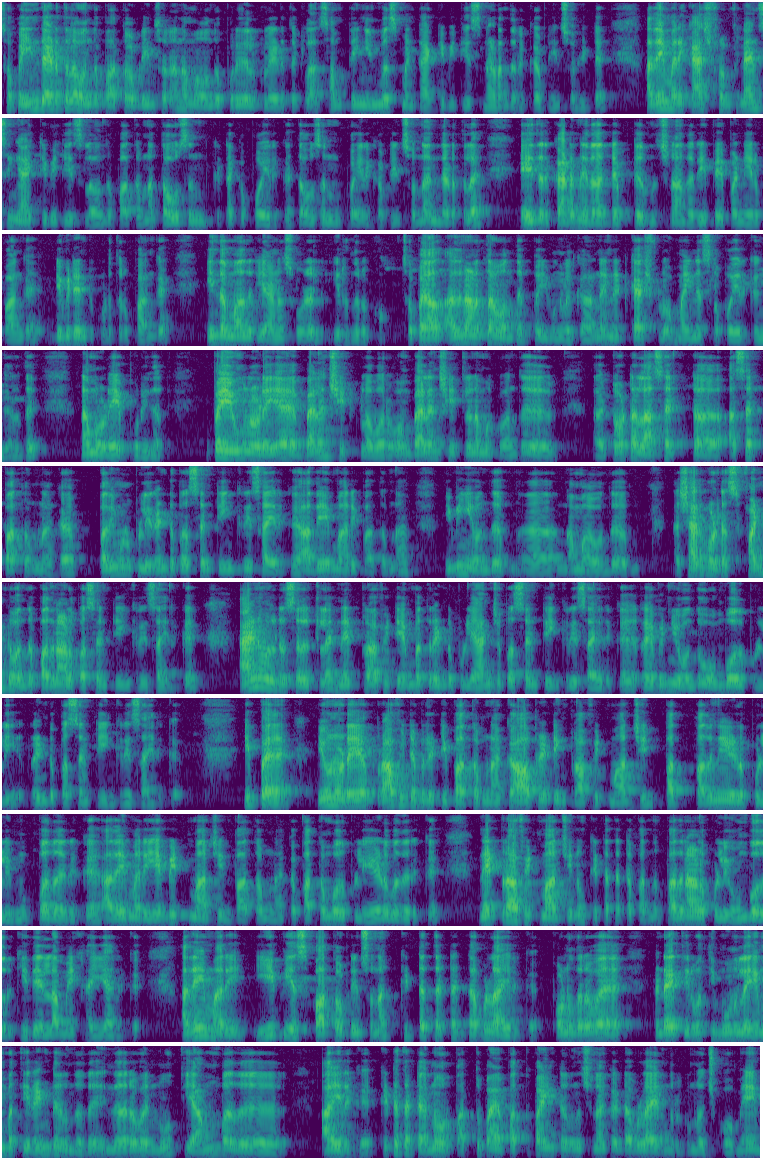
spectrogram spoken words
ஸோ இப்போ இந்த இடத்துல வந்து பார்த்தோம் அப்படின்னு சொன்னால் நம்ம வந்து புரிதலுக்குள்ள எடுத்துக்கலாம். சம்திங் இன்வெஸ்ட்மெண்ட் ஆக்டிவிட்டீஸ் நடந்திருக்கு அப்படின்னு சொல்லிட்டு. அதே மாதிரி கேஷ் ஃப்ரம் ஃபினான்சிங் ஆக்டிவிட்டீஸில் வந்து பார்த்தோம்னா தௌசண்ட் கிட்டக்க போயிருக்கு. தௌசண்ட் போயிருக்கு அப்படின்னு சொன்னால் இந்த இடத்துல எதிர் கடன் ஏதாவது டெப்ட் இருந்துச்சுன்னா அதை ரீபே பண்ணியிருப்பாங்க. டிவிடெண்ட் கொடுத்துருப்பாங்க. இந்த மாதிரியான சூழல் இருந்திருக்கும். ஸோ இப்போ அதனால தான் வந்து இப்போ இவங்களுக்கான நெட் கேஷ் ஃப்ளோ மைனஸில் போயிருக்குங்கிறது நம்மளுடைய புரிதல். இப்போ இவங்களுடைய பேலன்ஸ் ஷீட்குள்ளே வருவோம். பேலன்ஸ் ஷீட்டில் நமக்கு வந்து டோட்டல் அசெட் அசெட் பார்த்தோம்னாக்க பதிமூணு புள்ளி ரெண்டு பர்சன்ட் இன்க்ரீஸ் ஆயிருக்கு. அதே மாதிரி பார்த்தோம்னா இவங்க வந்து நம்ம வந்து ஷேர் ஹோல்டர்ஸ் ஃபண்டு வந்து பதினாலு பர்சன்ட் இன்க்ரீஸ் ஆயிருக்கு. ஆனுவல் ரிசல்ட்டில் நெட் ப்ராஃபிட் எண்பத்தி ரெண்டு புள்ளி அஞ்சு பர்சன்ட் இன்க்ரீஸ் ஆயிருக்கு. ரெவென்யூ வந்து ஒம்பது புள்ளி ரெண்டு பர்சன்ட் இன்க்ரீஸ் ஆயிருக்கு. இப்போ இவனுடைய ப்ராஃபிட்டபிலிட்டி பார்த்தோம்னாக்க ஆப்ரேட்டிங் ப்ராஃபிட் மார்ஜின் பத் பதினேழு புள்ளி முப்பது இருக்கு. அதே மாதிரி எபிட் மார்ஜின் பார்த்தோம்னாக்க பத்தொன்பது புள்ளி எழுபது இருக்கு. நெட் ப்ராஃபிட் மார்ஜினும் கிட்டத்தட்ட வந்து பதினாலு புள்ளி ஒன்பது இருக்கு. இது எல்லாமே ஹையா இருக்கு. அதே மாதிரி இபிஎஸ் பார்த்தோம் அப்படின்னு சொன்னா கிட்டத்தட்ட டபுள் ஆயிருக்கு. போன தடவை ரெண்டாயிரத்தி இருபத்தி மூணுல எண்பத்தி ரெண்டு இருந்தது. இந்த தடவை நூத்தி ஐம்பது ஆயிருக்கு. கிட்டத்தட்ட இன்னும் ஒரு பத்து பாய் பத்து பாயிண்ட் இருந்துச்சுனாக்க டபுள் ஆயிருந்திருக்கும்னு வச்சுக்கோமே.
